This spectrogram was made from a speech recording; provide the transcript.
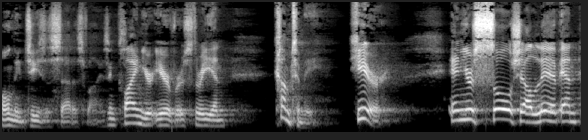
Only Jesus satisfies. Incline your ear, verse 3, and come to me. Hear, and your soul shall live, and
